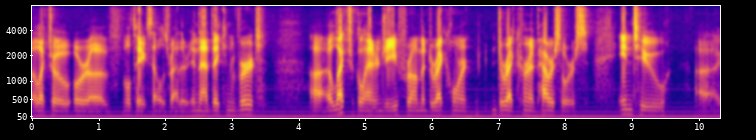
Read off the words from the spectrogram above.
electro or of voltaic cells, rather, in that they convert uh, electrical energy from a direct current, direct current power source into uh,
